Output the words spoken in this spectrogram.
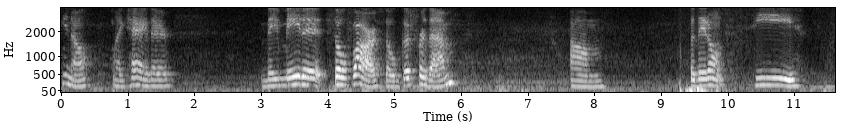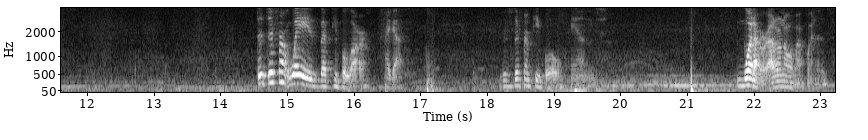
you know, like hey, they're they made it so far, so good for them. Um but they don't see the different ways that people are, I guess. There's different people and whatever. I don't know what my point is.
